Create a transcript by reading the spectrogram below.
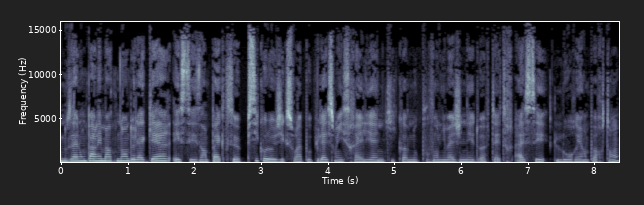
Nous allons parler maintenant de la guerre et ses impacts psychologiques sur la population israélienne qui, comme nous pouvons l'imaginer, doivent être assez lourds et importants.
